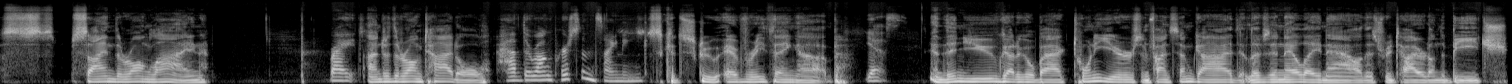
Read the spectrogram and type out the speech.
s- signed the wrong line Right. under the wrong title Have the wrong person signing. This could screw everything up. Yes. And then you've got to go back 20 years and find some guy that lives in LA now that's retired on the beach.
